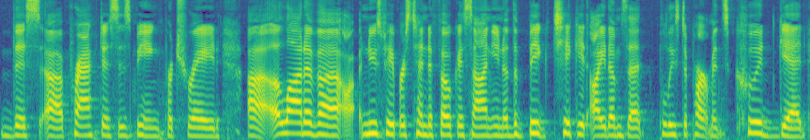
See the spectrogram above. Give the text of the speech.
this uh, practice is being portrayed. Uh, a lot of uh, newspapers tend to focus on you know the big ticket items that police departments could get,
